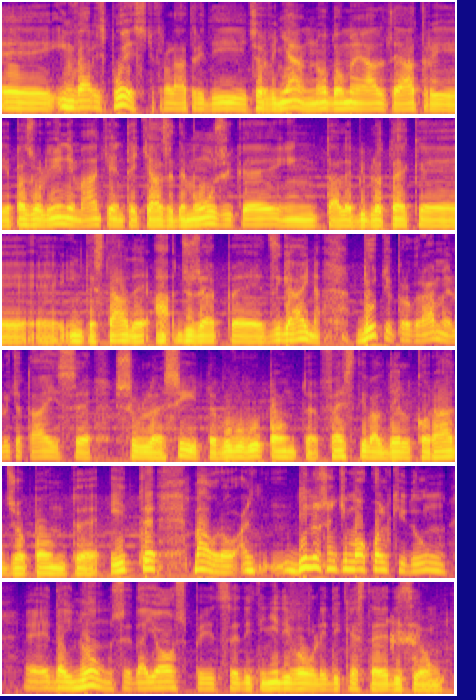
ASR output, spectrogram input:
eh, in vari spuesti, fra l'altro di Cervignan, no? come al teatri Pasolini, ma anche in te chiese de musiche, in tale biblioteche eh, intestate a Giuseppe Zigaina. Tutto il programma lo trovate sul sito www.festivaldelcoraggio.it. Mauro, dinos anche qualche dun eh, dai nons, dai ospiti di Tigni di Voli di questa edizione.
